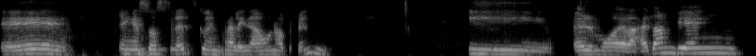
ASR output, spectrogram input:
eh, en esos sets que en realidad uno aprende. Y el modelaje también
